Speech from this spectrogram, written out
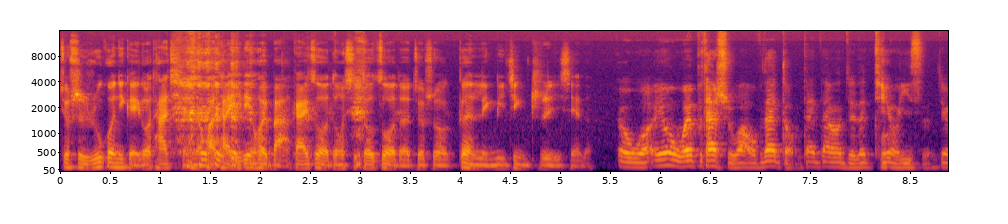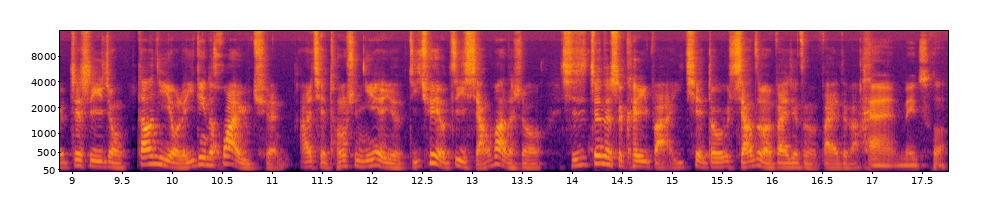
就是如果你给够他钱的话，他一定会把该做的东西都做的，就说更淋漓尽致一些的。呃，我因为我也不太熟啊，我不太懂，但但我觉得挺有意思。就这是一种，当你有了一定的话语权，而且同时你也有的确有自己想法的时候，其实真的是可以把一切都想怎么掰就怎么掰，对吧？哎，没错，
